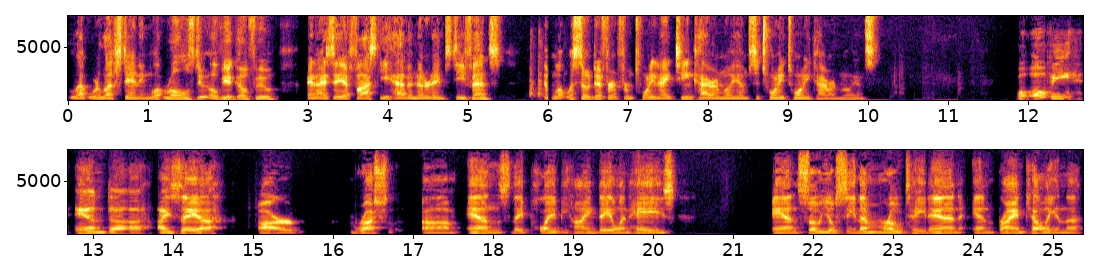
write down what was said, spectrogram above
le- were left standing. What roles do Ovie Oghoufo and Isaiah Foskey have in Notre Dame's defense? And what was so different from 2019 Kyren Williams to 2020 Kyren Williams? Well, Ovie and uh, Isaiah are rush um, ends. They play behind Daelin Hayes and so you'll see them rotate in. And Brian Kelly, in the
